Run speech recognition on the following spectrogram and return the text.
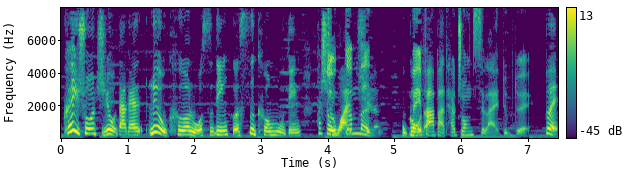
可以说只有大概六颗螺丝钉和四颗木钉，它是完全不够，没法把它装起来，对不对？对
